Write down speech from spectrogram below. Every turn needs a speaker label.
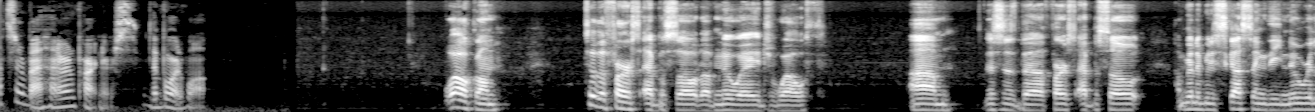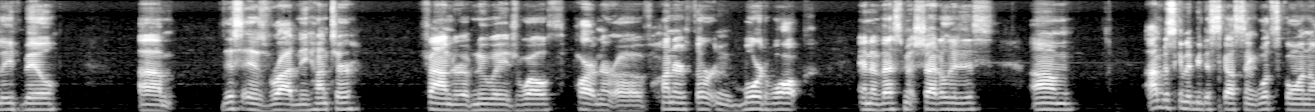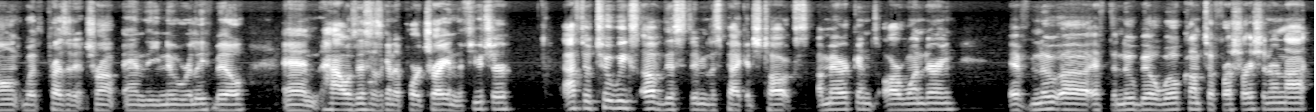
Speaker 1: sponsored by Hunter and Partners, the Boardwalk.
Speaker 2: Welcome to the first episode of New Age Wealth. Um, this is the first episode. I'm going to be discussing the new relief bill. Um, this is Rodney Hunter, founder of New Age Wealth, partner of Hunter Thornton Boardwalk and investment strategist. Um, I'm just going to be discussing what's going on with President Trump and the new relief bill and how this is going to portray in the future. After two weeks of this stimulus package talks, Americans are wondering if new uh, if the new bill will come to frustration or not.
